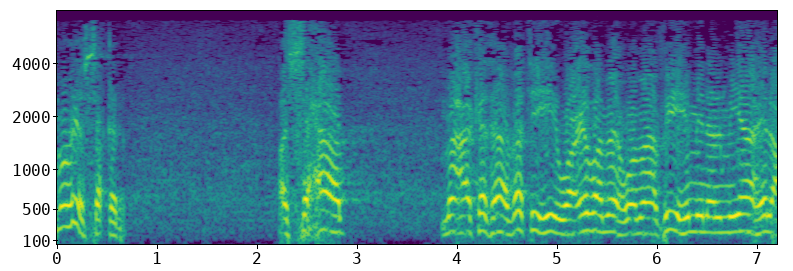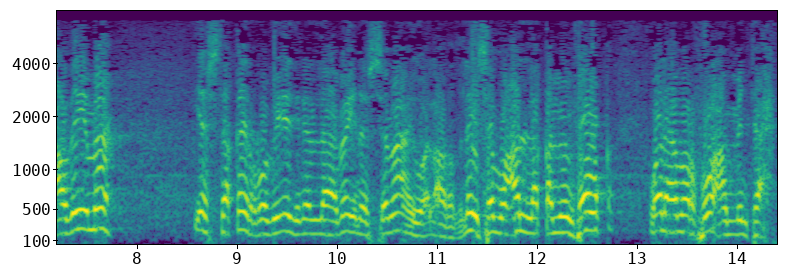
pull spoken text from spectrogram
ما هو يستقر. السحاب مع كثافته وعظمه وما فيه من المياه العظيمة يستقر بإذن الله بين السماء والأرض ليس معلقا من فوق ولا مرفوعا من تحت.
